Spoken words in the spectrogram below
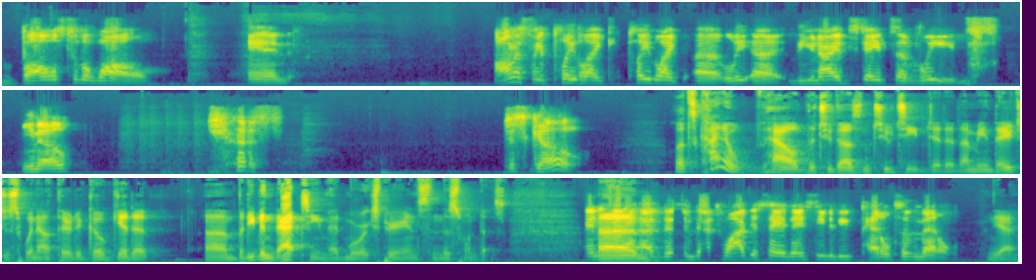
balls to the wall and honestly played like played like uh, Le- uh, the United States of Leeds, you know? Just just go. Well, it's kind of how the 2002 team did it. I mean, they just went out there to go get it. Um, but even that team had more experience than this one does. And, Um, and that's why I just say they seem to be pedal to the metal Yeah.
